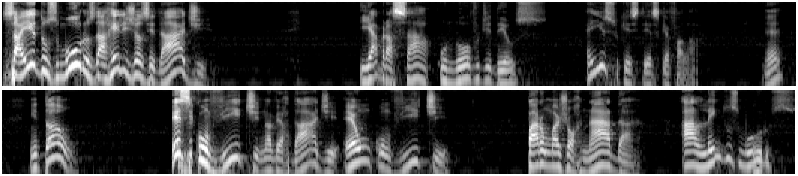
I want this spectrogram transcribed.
Sair dos muros da religiosidade e abraçar o novo de Deus. É isso que esse texto quer falar. Né? Então, esse convite, na verdade, é um convite para uma jornada além dos muros,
